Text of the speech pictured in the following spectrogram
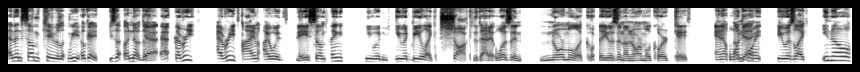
And then some kid was like, we, okay, he's like, oh no, the, yeah, every every time I would say something, he would he would be like shocked that it wasn't normal. a It wasn't a normal court case. And at one Okay. point, he was like, you know,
